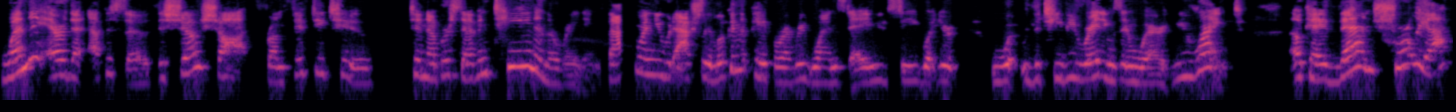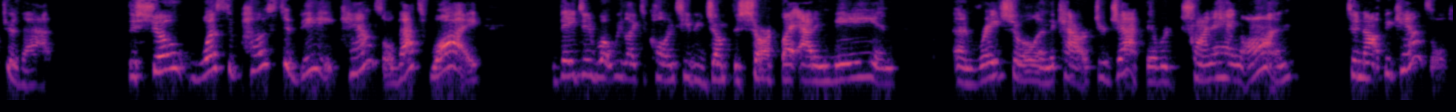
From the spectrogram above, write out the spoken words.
When they aired that episode, the show shot from 52 to number 17 in the ratings. That's when you would actually look in the paper every Wednesday and you'd see what your what, the TV ratings and where you ranked. Okay, then shortly after that, the show was supposed to be canceled. That's why they did what we like to call in TV jump the shark by adding me and and Rachel and the character Jack. They were trying to hang on to not be canceled.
